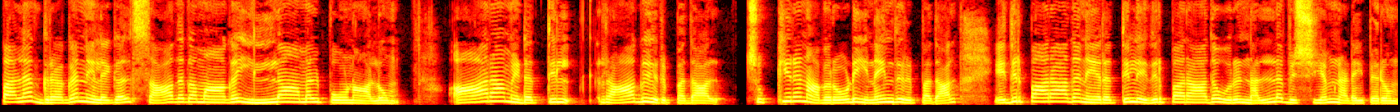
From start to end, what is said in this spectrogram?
பல கிரக நிலைகள் சாதகமாக இல்லாமல் போனாலும் ஆறாம் இடத்தில் ராகு இருப்பதால் சுக்கிரன் அவரோடு இணைந்திருப்பதால் எதிர்பாராத நேரத்தில் எதிர்பாராத ஒரு நல்ல விஷயம் நடைபெறும்.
